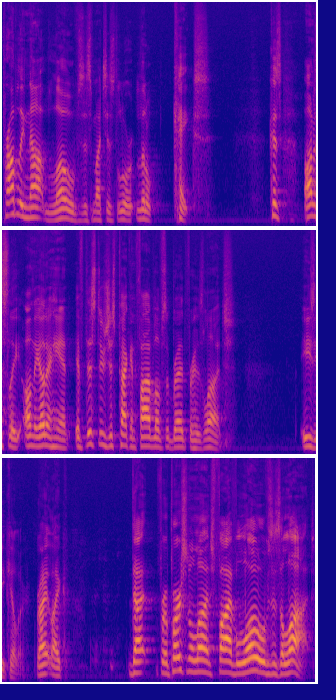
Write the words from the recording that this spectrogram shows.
probably not loaves as much as little cakes. Because honestly, on the other hand, if this dude's just packing five loaves of bread for his lunch, easy killer, right? Like that for a personal lunch, five loaves is a lot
